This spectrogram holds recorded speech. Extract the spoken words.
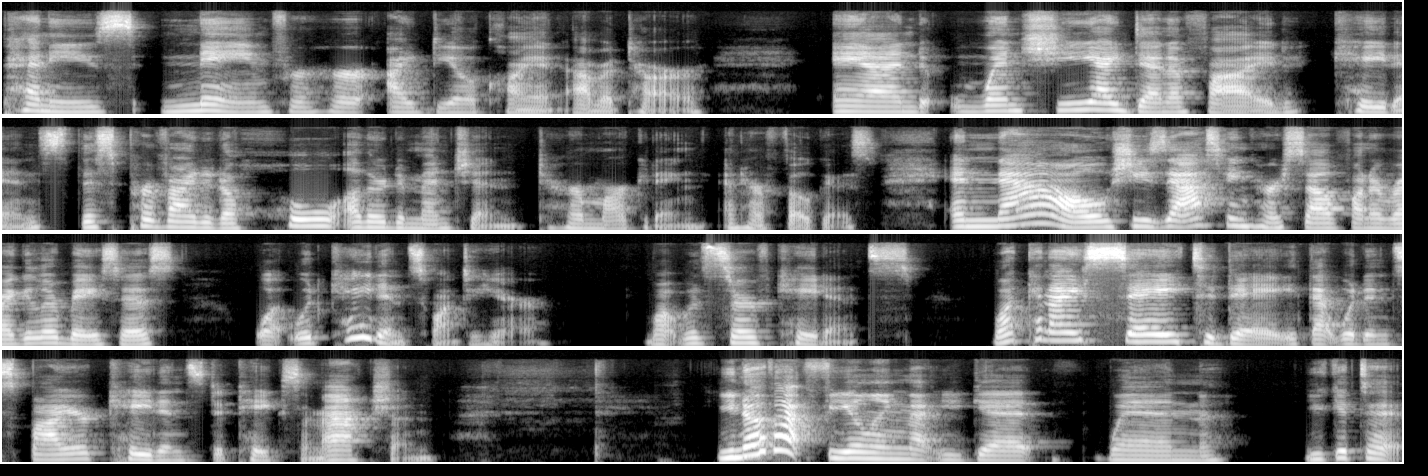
Penny's name for her ideal client avatar. And when she identified cadence, this provided a whole other dimension to her marketing and her focus. And now she's asking herself on a regular basis what would cadence want to hear? What would serve cadence? What can I say today that would inspire cadence to take some action? You know that feeling that you get when you get to,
